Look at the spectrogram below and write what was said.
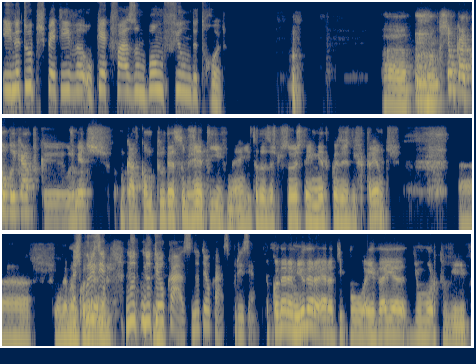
e na tua perspectiva, o que é que faz um bom filme de terror? Uh, isto é um bocado complicado porque os medos, um bocado como tudo, é subjetivo, né? e todas as pessoas têm medo de coisas diferentes. Uh, Mas, por exemplo, era... no, no teu caso, no teu caso, por exemplo. Quando era miúdo era, era tipo a ideia de um morto-vivo,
